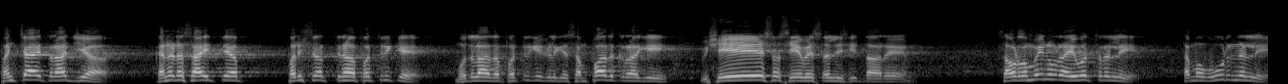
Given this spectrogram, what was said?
ಪಂಚಾಯತ್ ರಾಜ್ಯ, ಕನ್ನಡ ಸಾಹಿತ್ಯ ಪರಿಷತ್ತಿನ ಪತ್ರಿಕೆ ಮೊದಲಾದ ಪತ್ರಿಕೆಗಳಿಗೆ ಸಂಪಾದಕರಾಗಿ ವಿಶೇಷ ಸೇವೆ ಸಲ್ಲಿಸಿದ್ದಾರೆ. ಸಾವಿರದ ಒಂಬೈನೂರ ಐವತ್ತರಲ್ಲಿ ತಮ್ಮ ಊರಿನಲ್ಲಿ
